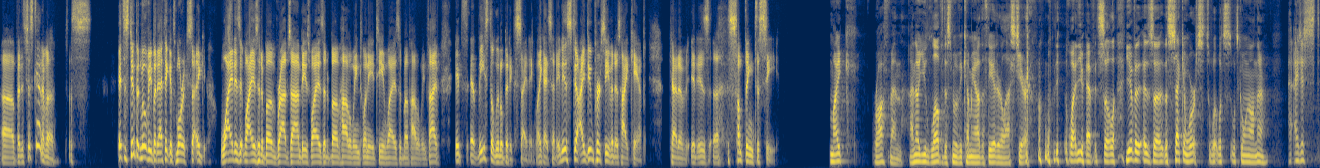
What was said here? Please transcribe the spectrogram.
Uh but it's just kind of a it's, it's a stupid movie, but I think it's more exciting. Why does it why is it above Rob Zombies? Why is it above Halloween 2018? Why is it above Halloween 5? It's at least a little bit exciting. Like I said, it is still I do perceive it as high camp. Kind of it is uh, something to see. Mike Roffman, I know you loved this movie coming out of the theater last year. Why do you have it so? You have it as uh, the second worst. What, what's what's going on there? I I just,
